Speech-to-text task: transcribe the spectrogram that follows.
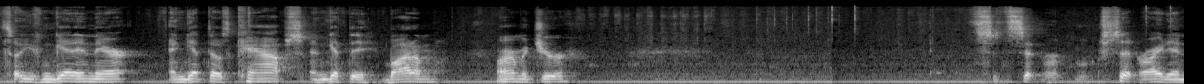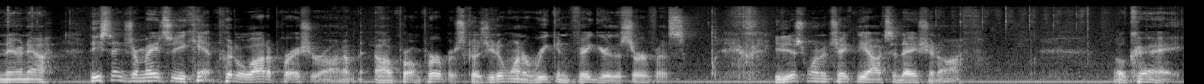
so you can get in there and get those caps and get the bottom armature sit sit right in there. Now, these things are made so you can't put a lot of pressure on them uh, on purpose because you don't want to reconfigure the surface. You just want to take the oxidation off. Okay,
